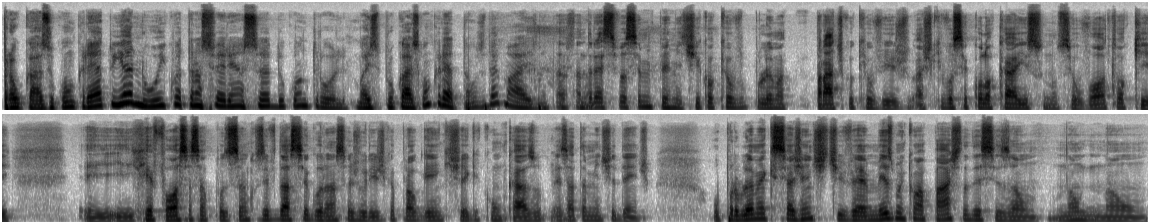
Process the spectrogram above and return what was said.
para o caso concreto e anui com a transferência do controle. Mas para o caso concreto, estão os demais. Né? André, se você me permitir, qual que é o problema prático que eu vejo? Acho que você colocar isso no seu voto, ok. E, e reforça essa posição, inclusive dá segurança jurídica para alguém que chegue com um caso exatamente idêntico. O problema é que se a gente tiver, mesmo que uma parte da decisão não, não,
